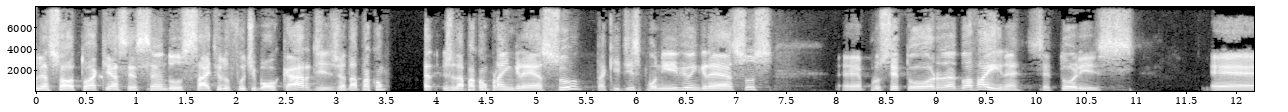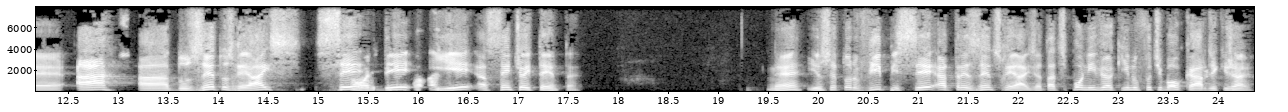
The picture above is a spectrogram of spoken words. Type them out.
Olha só, estou aqui acessando o site do Futebol Card, já dá para já dá para comprar ingresso, está aqui disponível ingressos é, para o setor do Havaí, né? Setores é, A a 200 reais, C, Onde? D e E a 180. Né? E o setor VIP C a 300 reais. Já está disponível aqui no Futebol Card, que já,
